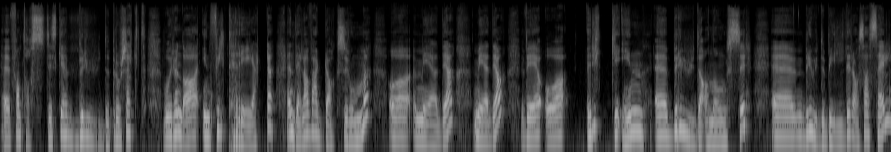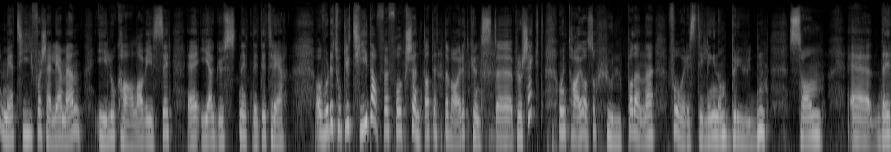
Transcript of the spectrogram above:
eh, fantastiske brudeprosjekt, hvor hun da infiltrerte en del av hverdagsrommet og media, media ved å rykke inn eh, brudeannonser, eh, brudebilder av seg selv, med ti forskjellige menn i lokalaviser eh, i august 1993. Og hvor det tok litt tid da, før folk skjønte at dette var et kunstprosjekt. Og hun tar jo også hull på denne forestillingen om bruden som eh, det,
